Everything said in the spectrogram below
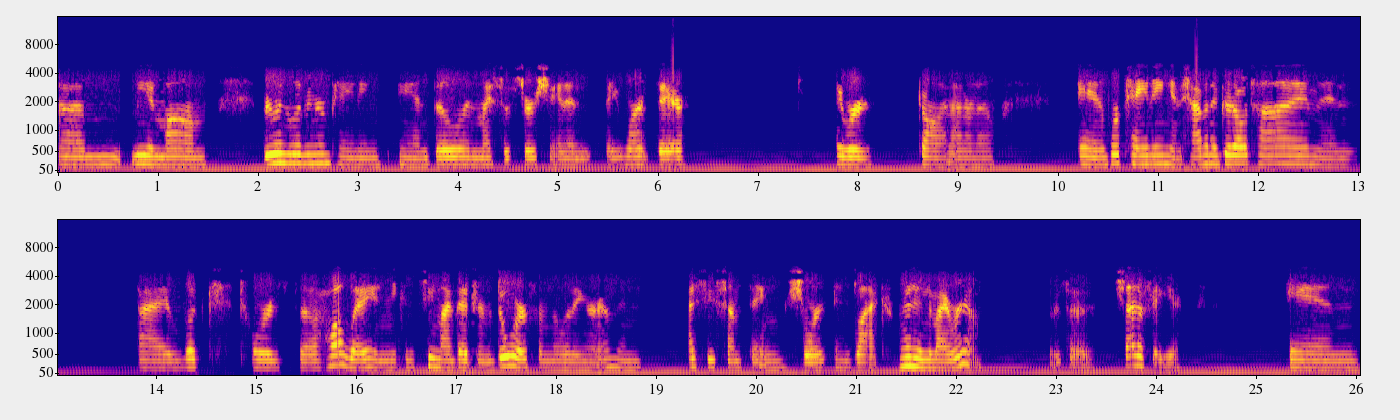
um, me and mom, we were in the living room painting, and Bill and my sister Shannon, they weren't there. They were gone. I don't know. And we're painting and having a good old time, and I look towards the hallway, and you can see my bedroom door from the living room, and I see something short and black run into my room. It was a shadow figure. And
